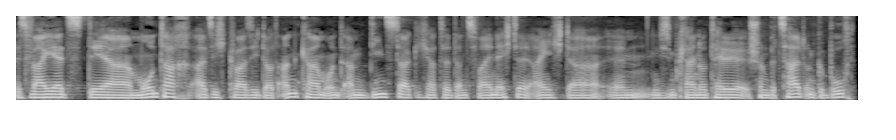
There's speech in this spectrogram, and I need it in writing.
Es war jetzt der Montag, als ich quasi dort ankam und am Dienstag, ich hatte dann zwei Nächte eigentlich da ähm, in diesem kleinen Hotel schon bezahlt und gebucht.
